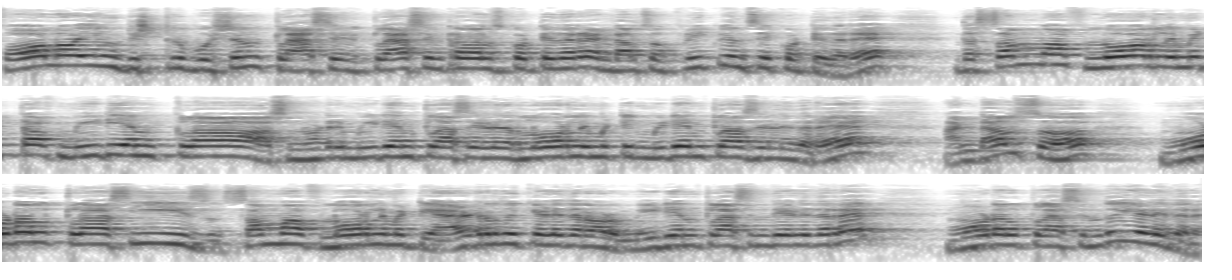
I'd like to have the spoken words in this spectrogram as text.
following distribution class class intervals ಕೊಟ್ಟಿದ್ದಾರೆ ಅಂಡ್ ಆಲ್ಸೋ ಫ್ರೀಕ್ವೆನ್ಸಿ ಕೊಟ್ಟಿದ್ದಾರೆ. The sum of lower limit of median class ನೋಡ್ರಿ ಮೀಡಿಯನ್ ಕ್ಲಾಸ್ ಹೇಳಿದ್ದಾರೆ. Lower limit in median class ಹೇಳಿದ್ದಾರೆ. And also modal class is sum of lower limit ಎರಡರದು ಕೇಳಿದ್ದಾರೆ. ಅವರು ಮೀಡಿಯನ್ ಕ್ಲಾಸ್ ಇಂದ ಹೇಳಿದ್ದಾರೆ. ಮೋಡಲ್ ಕ್ಲಾಸ್ ಎಂದು ಹೇಳಿದ್ದಾರೆ.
